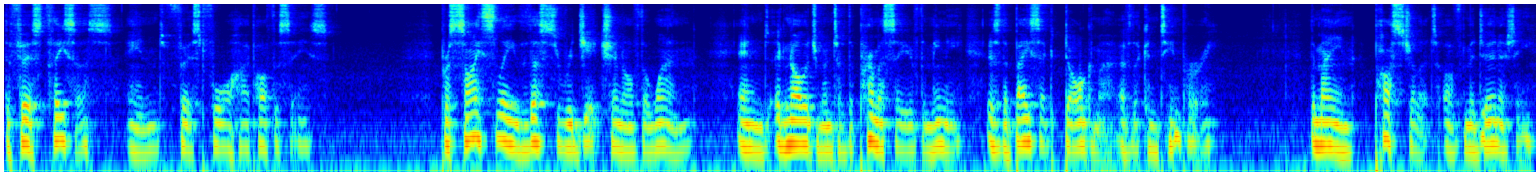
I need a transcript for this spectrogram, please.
the first thesis and first four hypotheses. Precisely this rejection of the one and acknowledgement of the primacy of the many is the basic dogma of the contemporary the main postulate of modernity.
